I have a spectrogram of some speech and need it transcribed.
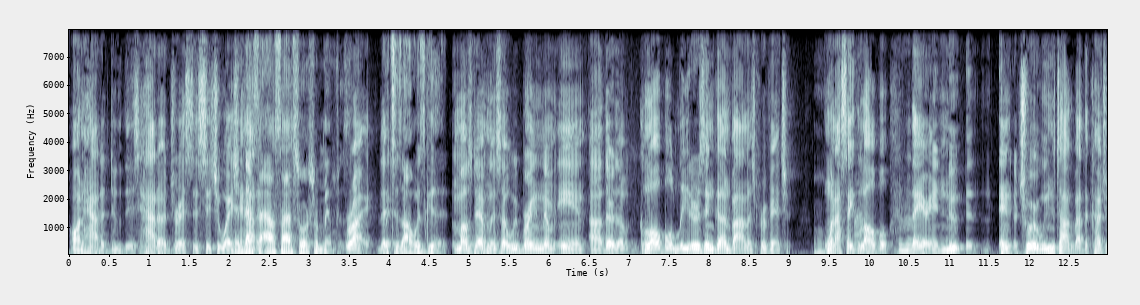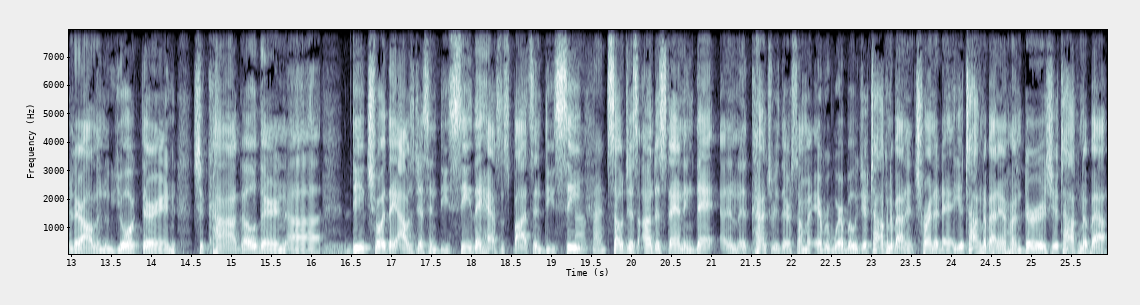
on how to do this, how to address this situation. And that's an outside source from Memphis, right? Which is always good. Most definitely. So we bring them in. Uh, they're the global leaders in gun violence prevention. When I say global, mm-hmm. they are in New. In, sure, we can talk about the country. They're all in New York. They're in Chicago. They're in uh, Detroit. They. I was just in D.C. They have some spots in D.C. Okay. So just understanding that in the country, there's some everywhere. But you're talking about in Trinidad, you're talking about in Honduras, you're talking about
